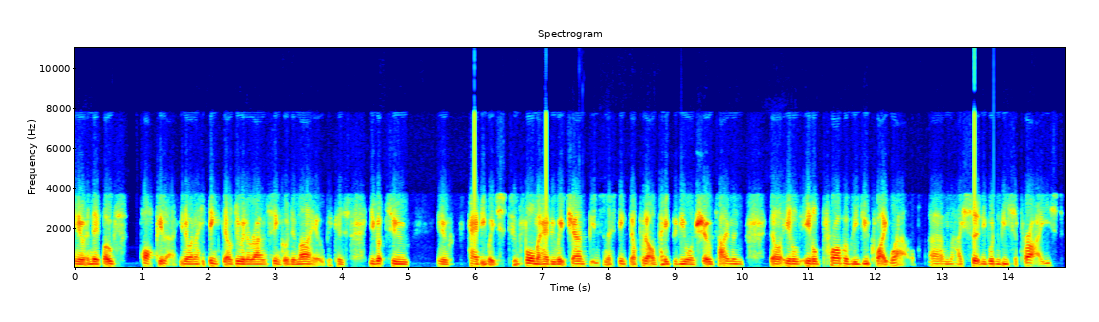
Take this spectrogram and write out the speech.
you know and they're both popular you know and I think they'll do it around Cinco de Mayo because you've got two you know heavyweights, two former heavyweight champions, and I think they'll put it on pay per view on Showtime, and it'll it'll probably do quite well. Um, I certainly wouldn't be surprised,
